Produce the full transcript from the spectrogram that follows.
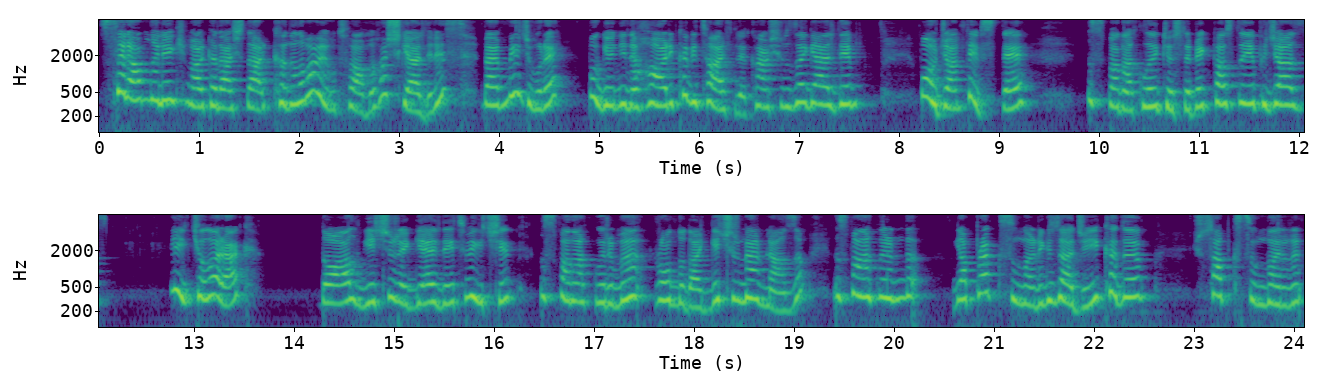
Selamünaleyküm arkadaşlar. Kanalıma ve mutfağıma hoş geldiniz. Ben Mecbure. Bugün yine harika bir tarifle karşınıza geldim. Borcam tepside ıspanaklı köstebek pasta yapacağız. İlk olarak doğal yeşil rengi elde etmek için ıspanaklarımı rondodan geçirmem lazım. Ispanaklarımı da yaprak kısımlarını güzelce yıkadım. Şu sap kısımlarını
